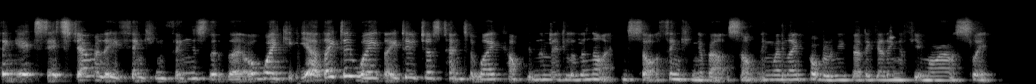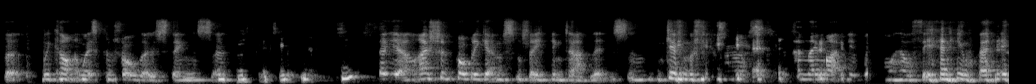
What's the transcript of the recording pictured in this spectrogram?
think it's it's generally thinking things that they're waking. Yeah, they do wake. They do just tend to wake up in the middle of the night and start thinking about something when they probably better getting a few more hours sleep. But we can't always control those things. So, so yeah, I should probably get them some sleeping tablets and give them a few hours, and they might be a bit more healthy anyway.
